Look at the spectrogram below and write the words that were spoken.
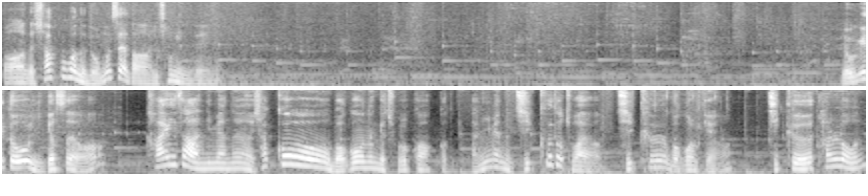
와, 근데 샤코가 근데 너무 세다, 이성인데. 여기도 이겼어요. 카이사 아니면은 샤코 먹어오는 게 좋을 것 같거든. 아니면은 지크도 좋아요. 지크 먹어올게요. 지크, 탈론,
